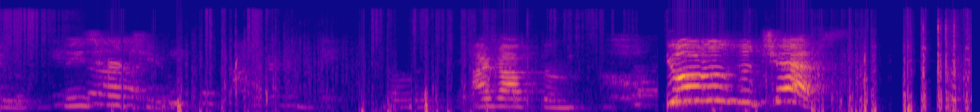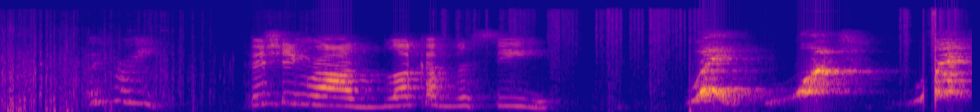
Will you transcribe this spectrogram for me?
You. these hurt you. I'm gonna get those. I got them. Yo, there's a chest. Wait for me. Fishing rod, luck of the sea. Wait, what? What?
